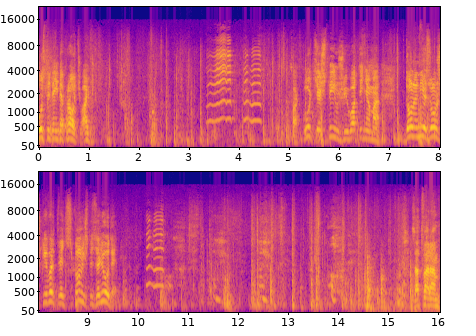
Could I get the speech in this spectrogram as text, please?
Pustite ih da prođu, ajde. Pa kućeš tim životinjama. Dole nije zoološki vrt, već sklonište za ljude. Zatvaram.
